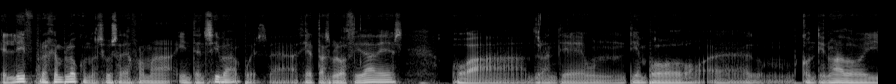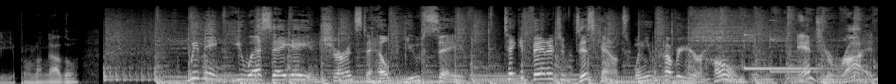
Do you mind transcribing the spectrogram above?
el Leaf, por ejemplo, cuando se usa de forma intensiva, pues a ciertas velocidades o durante un tiempo eh, continuado y prolongado. We made USAA insurance to help you save. Take advantage of discounts when you cover your home and your ride.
